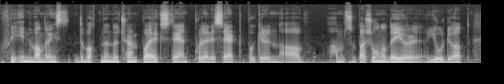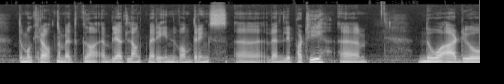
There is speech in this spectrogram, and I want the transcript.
fordi innvandringsdebatten under Trump var ekstremt polarisert pga. ham som person, og det gjorde jo at Demokratene ble, ble, et langt mer innvandringsvennlig parti. Eh, nå er det jo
